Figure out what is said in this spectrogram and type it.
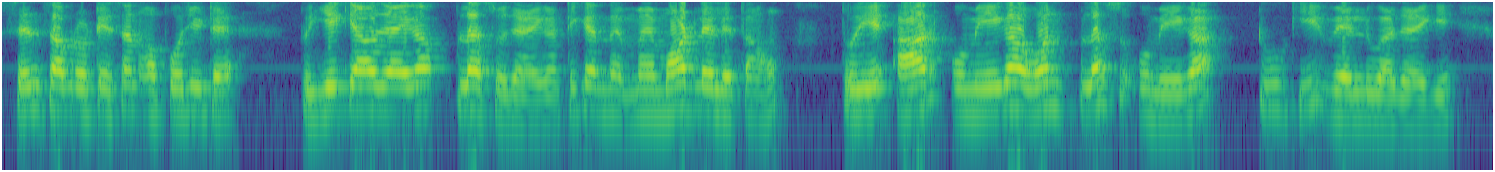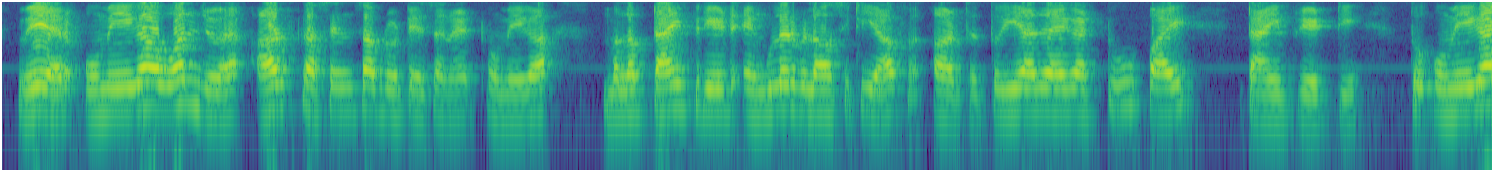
sense of rotation opposite है तो ये क्या हो जाएगा? प्लस हो जाएगा, ठीक है? मैं मॉड ले लेता हूँ तो ये R omega one plus omega two की वैल्यू आ जाएगी। वेयर ओमेगा वन जो है अर्थ का सेंस ऑफ़ रोटेशन है ओमेगा मतलब time period angular velocity of earth तो ये आ जाएगा two pi time period T तो ओमेगा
